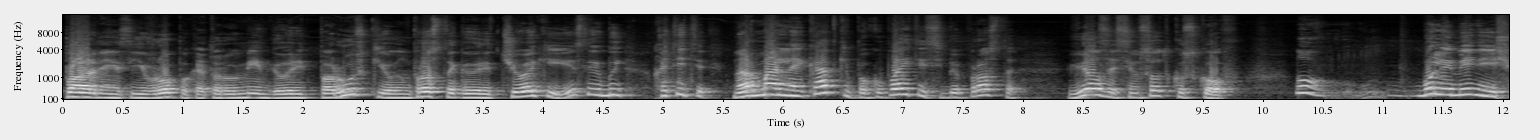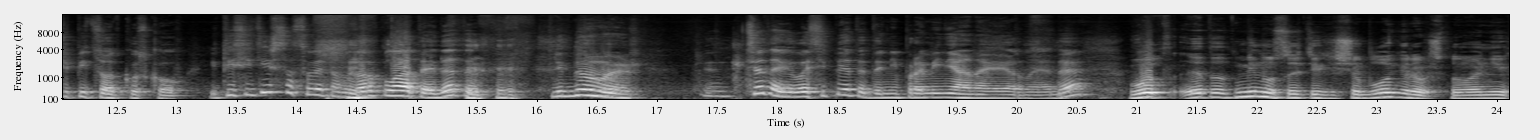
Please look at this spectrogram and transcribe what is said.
парня из Европы, который умеет говорить по-русски, он просто говорит, чуваки, если вы хотите нормальной катки, покупайте себе просто вел за 700 кусков. Ну, более-менее еще 500 кусков. И ты сидишь со своей там зарплатой, да, ты, и думаешь, что-то велосипед это не про меня, наверное, да? Вот этот минус этих еще блогеров, что они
